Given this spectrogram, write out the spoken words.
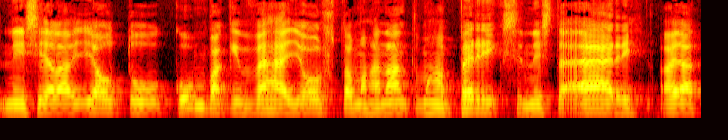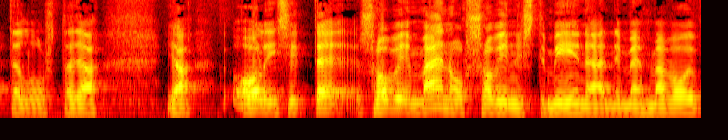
niin siellä joutuu kumpakin vähän joustamahan, antamahan periksi niistä ääriajattelusta ja, ja oli sitten, sovi, mä en ole sovinisti mihinään, niin mä voin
